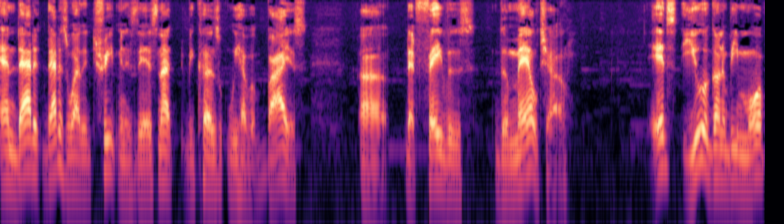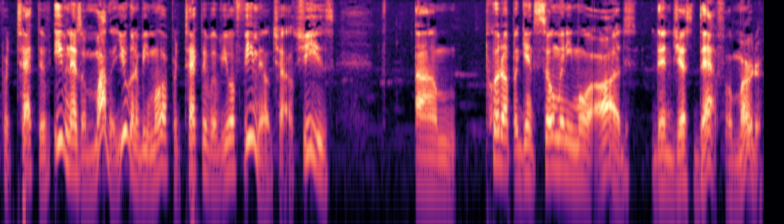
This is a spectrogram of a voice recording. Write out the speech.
And that is, that is why the treatment is there. It's not because we have a bias uh, that favors the male child. It's you are going to be more protective, even as a mother. You're going to be more protective of your female child. she's um, put up against so many more odds than just death or murder.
